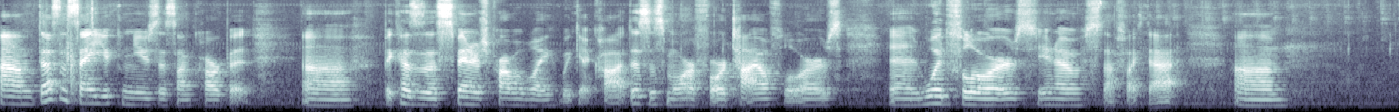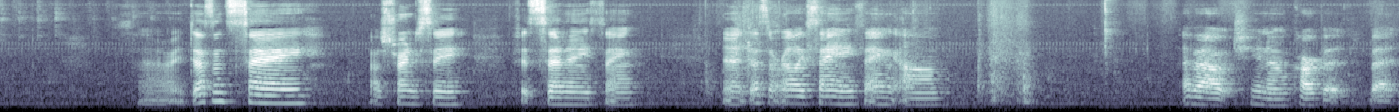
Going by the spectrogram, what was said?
um, doesn't say you can use this on carpet uh, because the spinners probably would get caught. This is more for tile floors and wood floors, you know, stuff like that. Um, so it doesn't say, I was trying to see if it said anything. And it doesn't really say anything um, about, you know, carpet. But,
